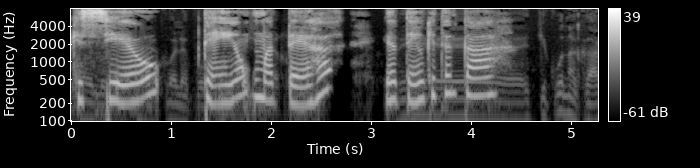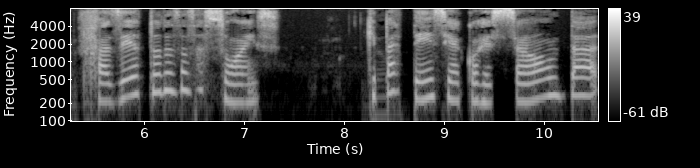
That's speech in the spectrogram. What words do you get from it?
que, se eu tenho uma terra, eu tenho que tentar fazer todas as ações que pertencem à correção da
